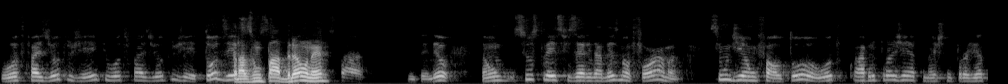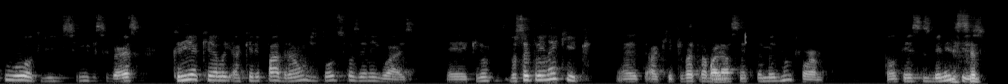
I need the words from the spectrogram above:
o outro faz de outro jeito e o outro faz de outro jeito. Todos eles Traz um padrão, né? Entendeu? Então, se os três fizerem da mesma forma, se um dia um faltou, o outro abre o projeto, mexe no projeto do outro, e sim vice-versa. Cria aquele, aquele padrão de todos fazerem iguais. É, você treina a equipe. Né? A equipe vai trabalhar sempre da mesma forma. Então, tem esses benefícios.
